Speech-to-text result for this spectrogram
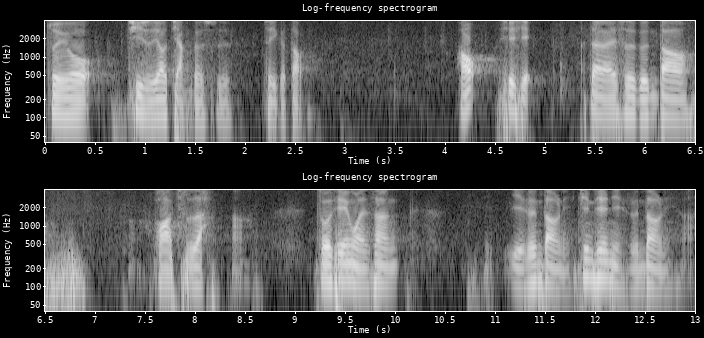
最后，其实要讲的是这个道理。好，谢谢。再来是轮到花枝啊啊！昨天晚上也轮到你，今天也轮到你啊！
